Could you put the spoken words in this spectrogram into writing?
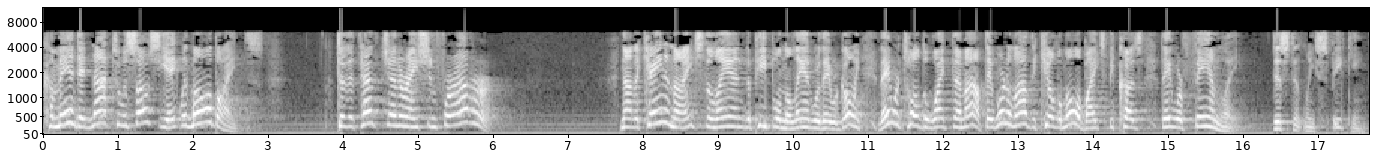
commanded not to associate with Moabites to the tenth generation forever. Now the Canaanites, the land, the people in the land where they were going, they were told to wipe them out. They weren't allowed to kill the Moabites because they were family, distantly speaking.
